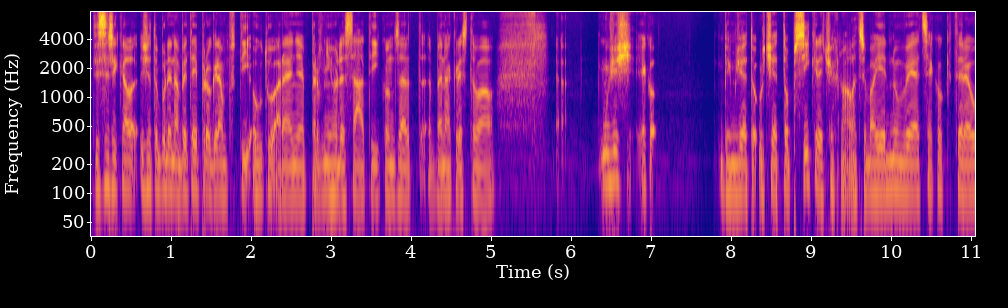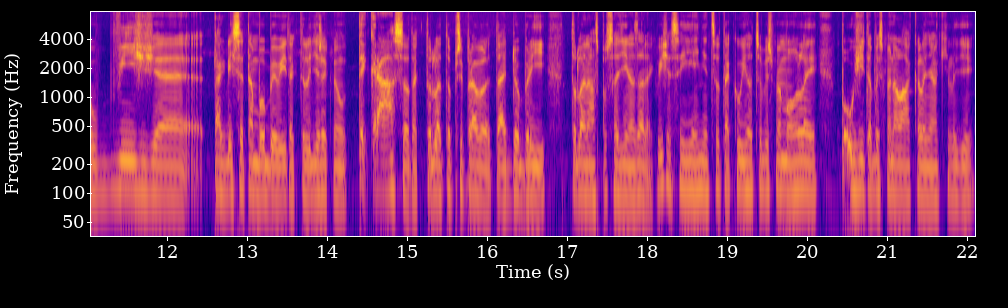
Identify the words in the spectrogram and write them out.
Ty jsi říkal, že to bude nabitý program v té O2 aréně, prvního desátý koncert Bena Kristova. Můžeš jako Vím, že je to určitě top secret všechno, ale třeba jednu věc, jako kterou víš, že tak když se tam objeví, tak ty lidi řeknou, ty kráso, tak tohle to připravili, to je dobrý, tohle nás posadí na zadek. Víš, jestli je něco takového, co bychom mohli použít, aby jsme nalákali nějaký lidi.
